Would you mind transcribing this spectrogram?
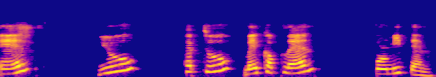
And you have to make a plan for meet them.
